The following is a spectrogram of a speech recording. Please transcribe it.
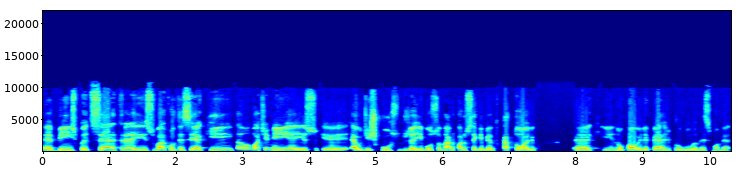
é, bispo, etc. E isso vai acontecer aqui, então vote em mim. É isso que é o discurso do Jair Bolsonaro para o segmento católico, é, no qual ele perde para o Lula nesse momento.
